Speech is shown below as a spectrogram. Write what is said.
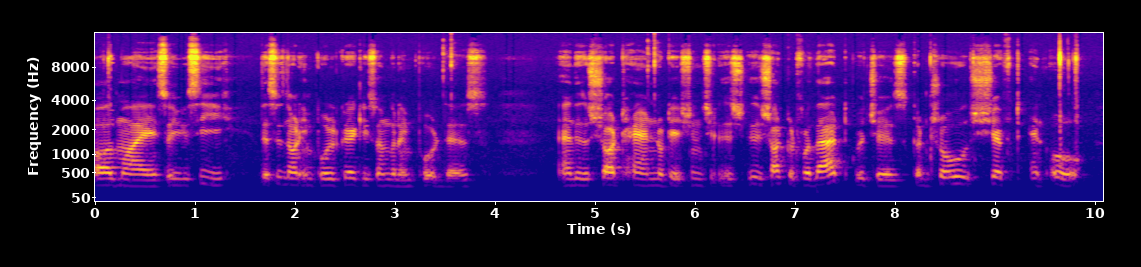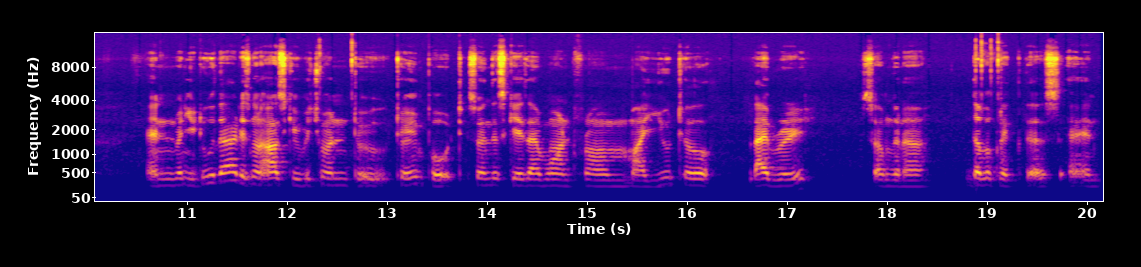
all my so you see this is not imported correctly so I'm gonna import this and there's a shorthand notation there's a shortcut for that which is control shift and o. And when you do that it's going to ask you which one to to import. So in this case i want from my util library. So i'm gonna double click this and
